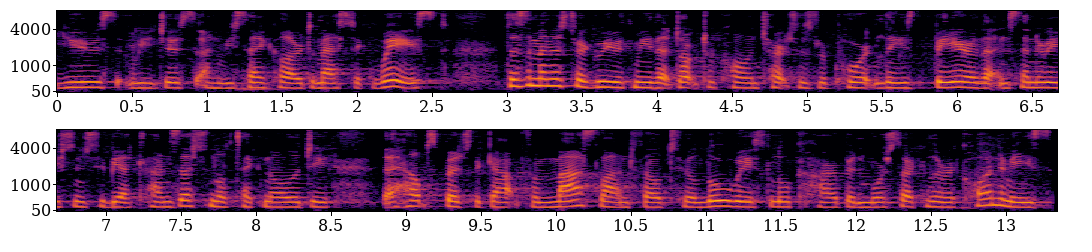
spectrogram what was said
reuse, reduce and recycle our domestic waste, does the Minister agree with me that Dr Colin Church's report lays bare that incineration should be a transitional technology that helps bridge the gap from mass landfill to a low-waste, low-carbon, more circular economies?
